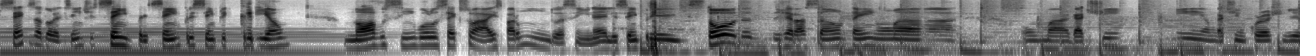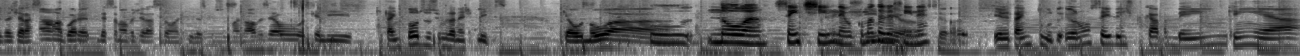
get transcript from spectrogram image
Sexos adolescentes sempre, sempre, sempre criam novos símbolos sexuais para o mundo, assim, né? Eles sempre, toda geração tem uma uma gatinha, um gatinho crush da geração, agora dessa nova geração aqui, das pessoas mais novas, é o aquele que tá em todos os filmes da Netflix, que é o Noah... O Noah Sentinel, alguma coisa assim, né? Ele tá em tudo. Eu não sei identificar bem quem é a,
